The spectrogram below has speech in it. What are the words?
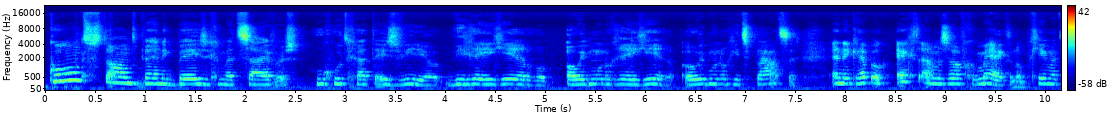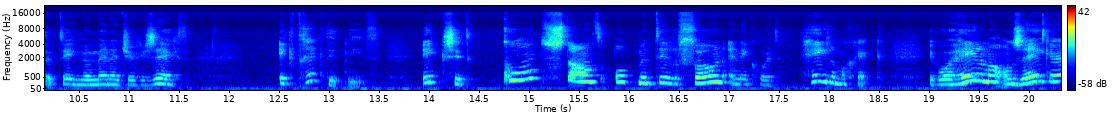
constant ben ik bezig met cijfers. Hoe goed gaat deze video? Wie reageert erop? Oh, ik moet nog reageren. Oh, ik moet nog iets plaatsen. En ik heb ook echt aan mezelf gemerkt en op een gegeven moment ook tegen mijn manager gezegd: ik trek dit niet. Ik zit constant op mijn telefoon en ik word helemaal gek. Ik word helemaal onzeker.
